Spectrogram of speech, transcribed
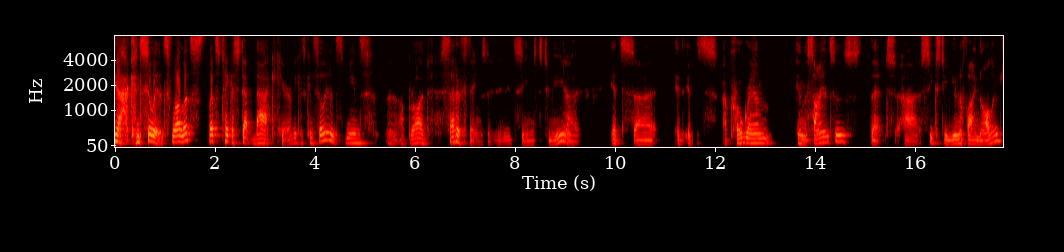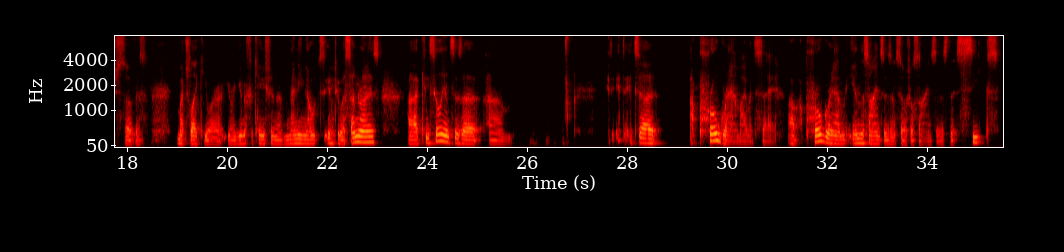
yeah, consilience. Well, let's let's take a step back here because consilience means uh, a broad set of things. It, seems to me, uh, it's uh, it, it's a program in the sciences that uh, seeks to unify knowledge. So this, much like your your unification of many notes into a sunrise, uh, consilience is a um, it, it's a a program, I would say, a, a, program in the sciences and social sciences that seeks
